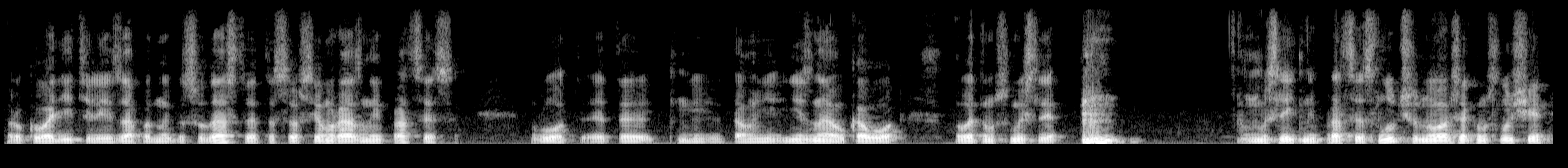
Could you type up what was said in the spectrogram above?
руководителей западных государств, это совсем разные процессы. Вот, это, там, не, не знаю, у кого в этом смысле мыслительный процесс лучше, но во всяком случае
